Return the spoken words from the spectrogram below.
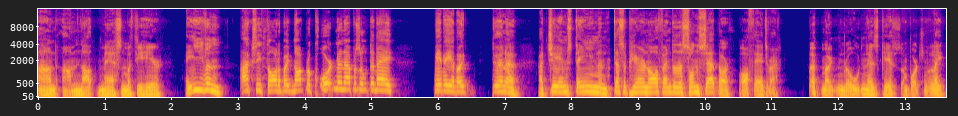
And I'm not messing with you here. I even actually thought about not recording an episode today. Maybe about doing a, a James Dean and disappearing off into the sunset or off the edge of a mountain road in his case, unfortunately,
